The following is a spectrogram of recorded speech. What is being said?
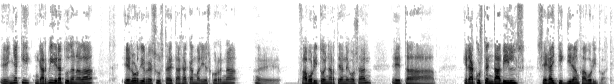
E, Iñaki, garbi geratu dana da, Elordi Resusta eta Jaka Mari Eskorrena e, favoritoen artean egozan, eta erakusten da Bills segaitik diran favoritoak.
